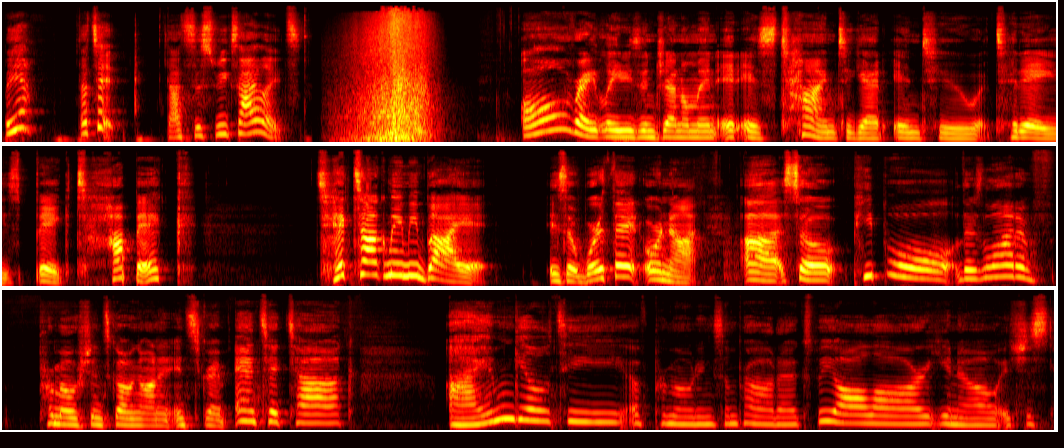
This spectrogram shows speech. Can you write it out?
But yeah, that's it. That's this week's highlights. All right, ladies and gentlemen, it is time to get into today's big topic. TikTok made me buy it. Is it worth it or not? Uh, so people, there's a lot of promotions going on on Instagram and TikTok. I am guilty of promoting some products. We all are, you know, it's just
